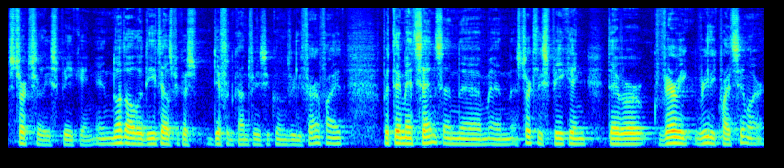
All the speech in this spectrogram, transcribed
structurally speaking. And not all the details, because different countries you couldn't really verify it, but they made sense, and, um, and strictly speaking, they were very, really quite similar.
